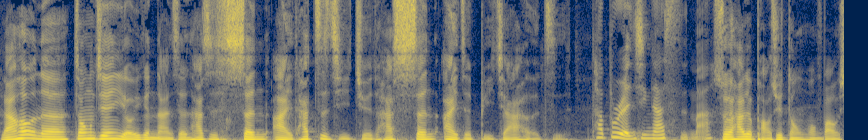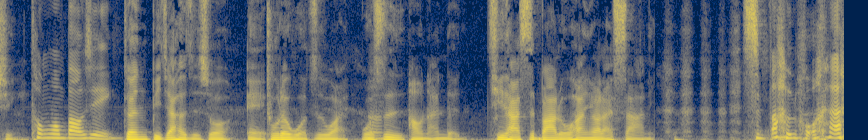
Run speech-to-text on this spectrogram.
然后呢，中间有一个男生，他是深爱，他自己觉得他深爱着比嘉和子，他不忍心他死嘛，所以他就跑去通风报信，通风报信跟比嘉和子说：“哎、欸，除了我之外，我是好男人，嗯、其他十八罗汉要来杀你。”十八罗汉，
